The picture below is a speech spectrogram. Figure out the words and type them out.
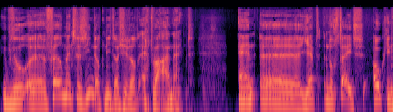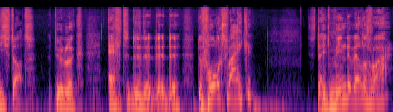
Ik bedoel, eh, veel mensen zien dat niet als je dat echt waarneemt. En je hebt nog steeds, ook in die stad... natuurlijk echt de, de, de, de, de volkswijken. Steeds minder weliswaar.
